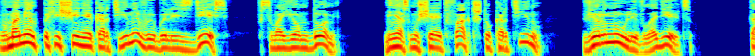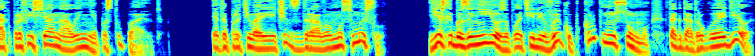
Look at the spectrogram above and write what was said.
В момент похищения картины вы были здесь, в своем доме. Меня смущает факт, что картину вернули владельцу. Так профессионалы не поступают. Это противоречит здравому смыслу. Если бы за нее заплатили выкуп, крупную сумму, тогда другое дело.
